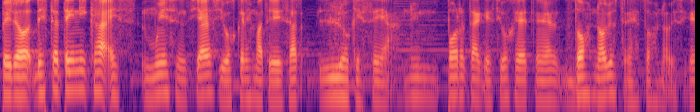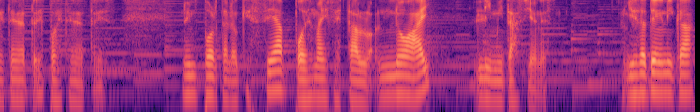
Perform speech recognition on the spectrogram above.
Pero de esta técnica es muy esencial si vos querés materializar lo que sea. No importa que si vos querés tener dos novios, tenés dos novios. Si querés tener tres, podés tener tres. No importa lo que sea, podés manifestarlo. No hay limitaciones. Y esta técnica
